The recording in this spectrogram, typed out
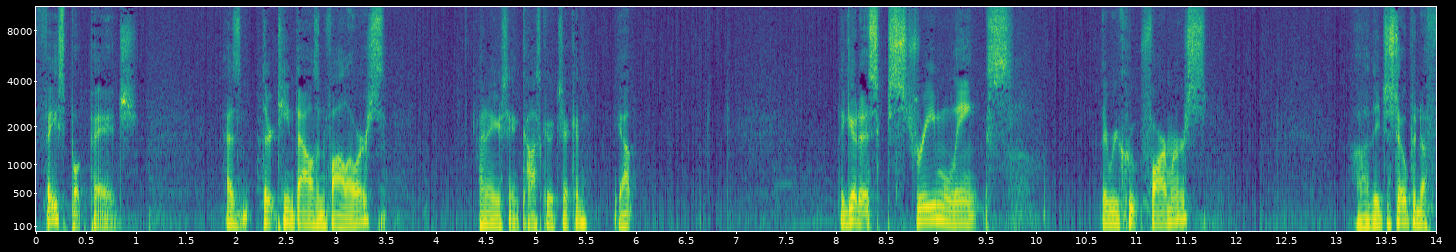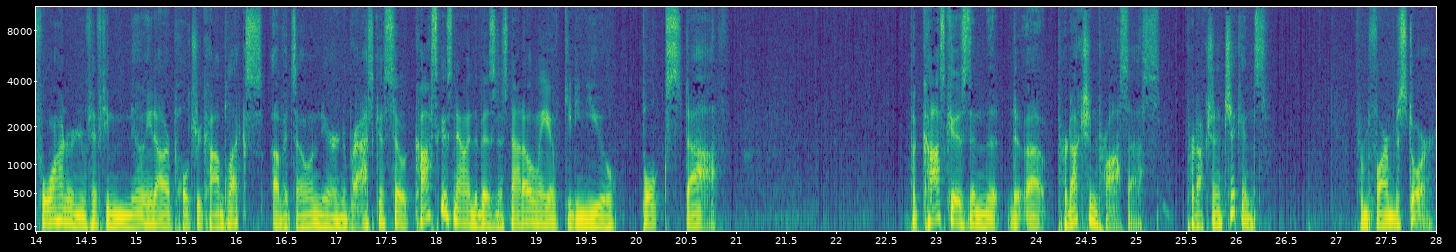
Facebook page has 13,000 followers. I know you're saying Costco chicken. Yep. They go to extreme links. They recruit farmers. Uh, they just opened a $450 million poultry complex of its own near Nebraska. So Costco is now in the business not only of getting you bulk stuff, but Costco is in the, the uh, production process, production of chickens from farm to store.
